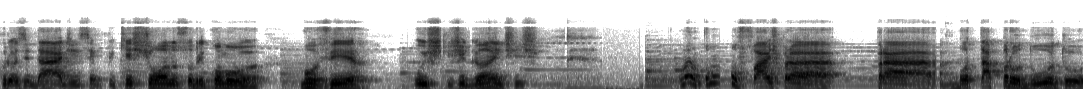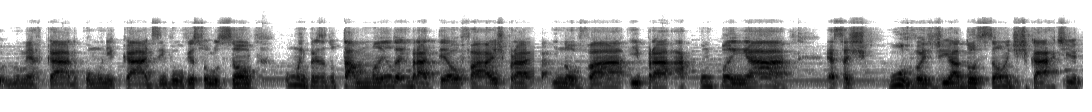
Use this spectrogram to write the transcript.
curiosidade, sempre questiono sobre como mover os gigantes. Como, como faz para para botar produto no mercado, comunicar, desenvolver solução, uma empresa do tamanho da Embratel faz para inovar e para acompanhar essas curvas de adoção e descarte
